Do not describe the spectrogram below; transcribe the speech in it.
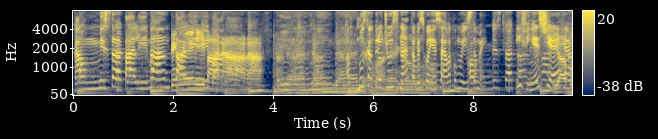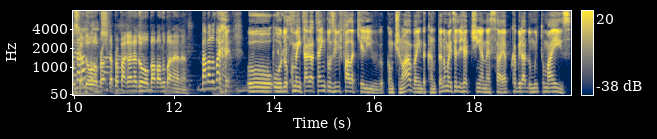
Come, Mr. Taliman, Talibana. A música do Beetlejuice, né? Talvez você conheça ela como isso também. Enfim, este é E a música do, da propaganda do Babalu Banana. Babalu Banana. O, o documentário até, inclusive, fala que ele continuava ainda cantando, mas ele já tinha, nessa época, virado muito mais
